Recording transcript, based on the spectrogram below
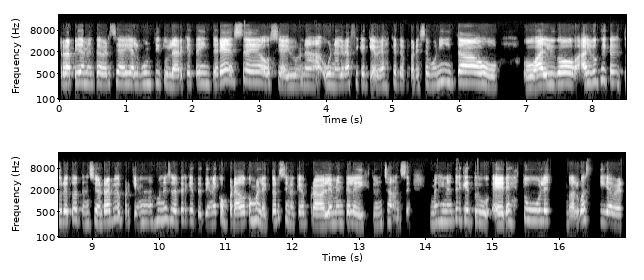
rápidamente a ver si hay algún titular que te interese o si hay una, una gráfica que veas que te parece bonita o, o algo, algo que capture tu atención rápido porque no es un newsletter que te tiene comprado como lector, sino que probablemente le diste un chance. Imagínate que tú eres tú leyendo algo así, a ver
